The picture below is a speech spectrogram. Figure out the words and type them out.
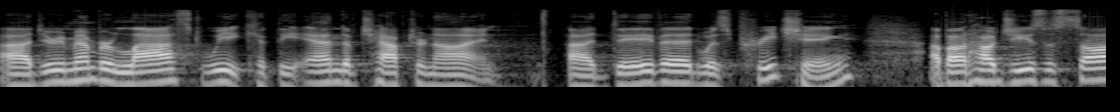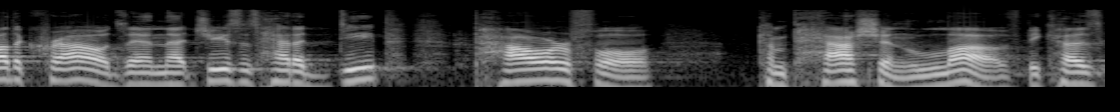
Uh, do you remember last week at the end of chapter 9? Uh, David was preaching about how Jesus saw the crowds and that Jesus had a deep, powerful compassion, love, because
